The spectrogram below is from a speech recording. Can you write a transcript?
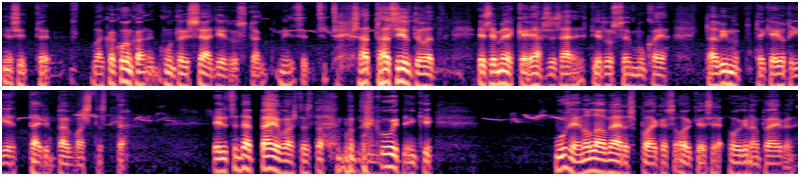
ja sitten vaikka kuinka kuuntelisi säätiedotusta, niin se, se, saattaa silti olla, että ei se menekään ihan se säätiedotus sen mukaan. Ja, tai linnut tekee jotenkin täysin päinvastaista. Ei nyt sentään päinvastaista, mutta mm. kuitenkin. Usein ollaan väärässä paikassa oikeana päivänä.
